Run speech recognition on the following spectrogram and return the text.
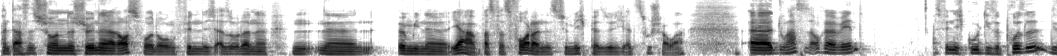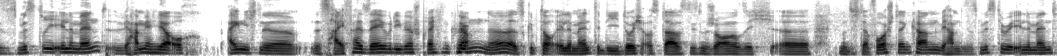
Und das ist schon eine schöne Herausforderung, finde ich. Also, oder eine, eine, irgendwie eine, ja, was, was Forderndes für mich persönlich als Zuschauer. Äh, du hast es auch erwähnt. Das finde ich gut, diese Puzzle, dieses Mystery-Element. Wir haben ja hier auch eigentlich eine, eine Sci-Fi-Serie, über die wir sprechen können. Ja. Ne? Es gibt auch Elemente, die durchaus da aus diesem Genre sich, äh, man sich da vorstellen kann. Wir haben dieses Mystery-Element.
